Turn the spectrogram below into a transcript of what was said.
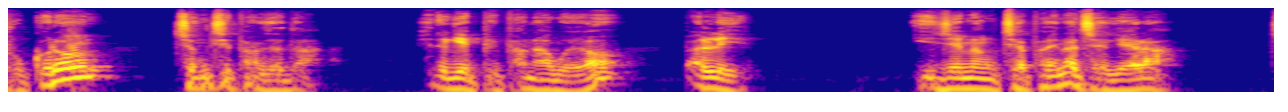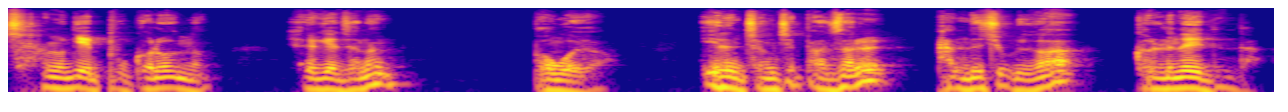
부끄러운 정치 판사다. 이렇게 비판하고요. 빨리 이재명 재판이나 재개해라. 참 이게 부끄러운 놈. 이렇게 저는 보고요. 이런 정치 판사를 반드시 우리가 걸러내야 된다.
